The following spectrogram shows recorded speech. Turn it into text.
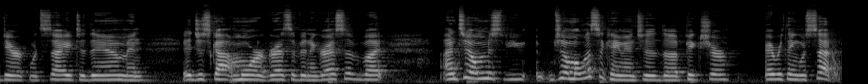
Derek would say to them, and it just got more aggressive and aggressive. But until Miss, Bu- until Melissa came into the picture, everything was settled.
